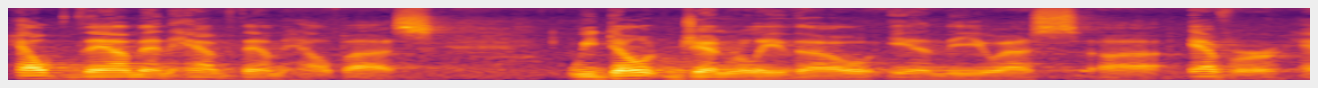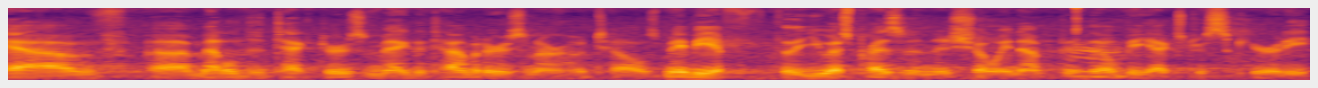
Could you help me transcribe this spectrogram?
help them and have them help us. We don't generally, though, in the US uh, ever have uh, metal detectors and magnetometers in our hotels. Maybe if the US president is showing up, mm. there'll be extra security.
